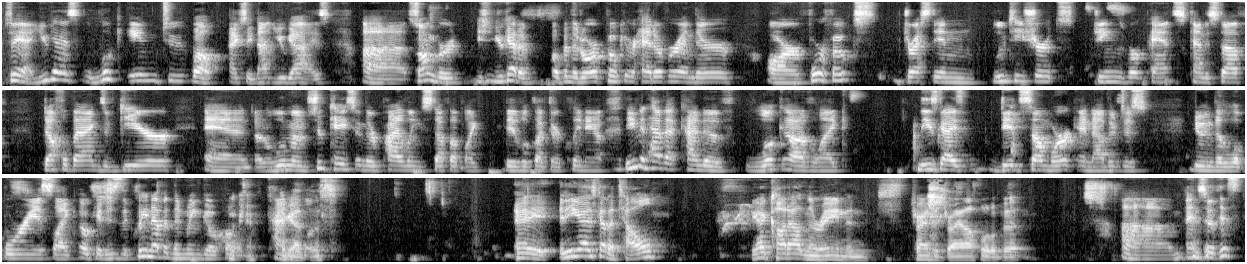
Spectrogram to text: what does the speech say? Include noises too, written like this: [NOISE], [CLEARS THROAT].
So yeah, you guys look into well, actually not you guys. Uh, Songbird, [LAUGHS] you, kind of open the door, poke your head over, and there are four folks dressed in blue t-shirts, jeans, work pants, kind of stuff, duffel bags of gear, and an aluminum suitcase, and they're piling stuff up like they look like they're cleaning up. They even have that kind of look of like these guys did some work and now they're just doing the laborious like okay this is the cleanup and then we can go home Okay, kind I of look. this. Hey, any you guys got a towel? I got caught out in the rain and just trying to dry off a little bit. Um, and so this,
